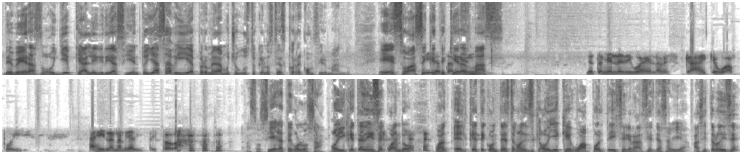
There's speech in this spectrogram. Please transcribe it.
de veras, oye, qué alegría siento. Ya sabía, pero me da mucho gusto que lo estés co- reconfirmando. Eso hace Sí, que te quieras más. Yo también le digo a él a veces, que, ay, qué guapo y ahí la nalgadita y todo. Asociégate, golosa. Oye, ¿qué te dice cuando, cuando él qué te contesta cuando dices que, oye, qué guapo? Él te dice gracias, ya sabía. ¿Así te lo dice?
